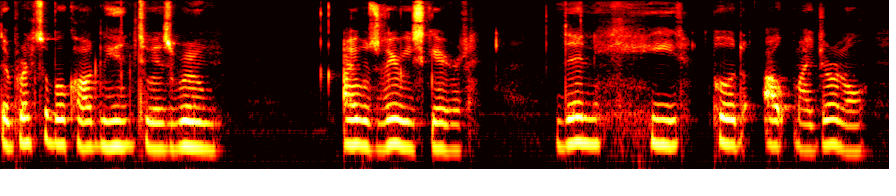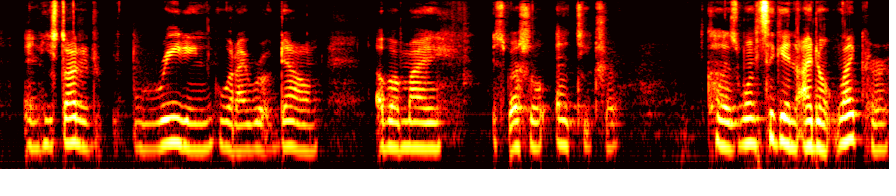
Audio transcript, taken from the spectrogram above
The principal called me into his room. I was very scared. Then he pulled out my journal and he started reading what I wrote down about my special ed teacher. Because once again, I don't like her.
